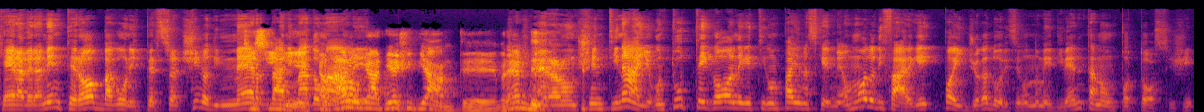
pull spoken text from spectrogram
che era veramente roba con il personaggino di merda Sì, sì, animato cataloga male. 10 piante, prendi. Erano un centinaio con tutte icone che ti compaiono a schermi. È un modo di fare che poi i giocatori, secondo me, diventano un po' tossici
